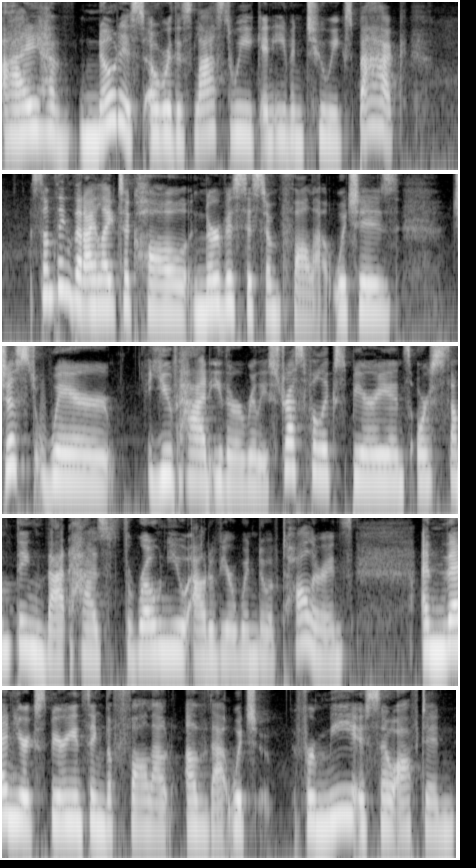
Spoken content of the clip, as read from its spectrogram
I have noticed over this last week and even two weeks back something that I like to call nervous system fallout, which is just where you've had either a really stressful experience or something that has thrown you out of your window of tolerance. And then you're experiencing the fallout of that, which for me is so often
